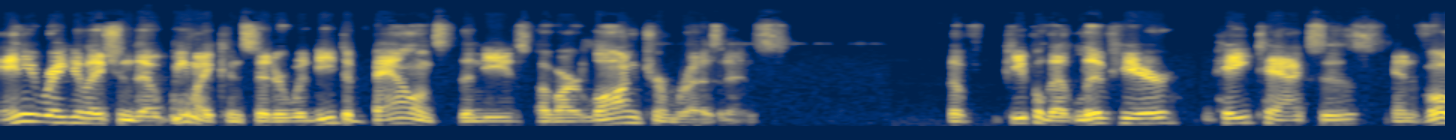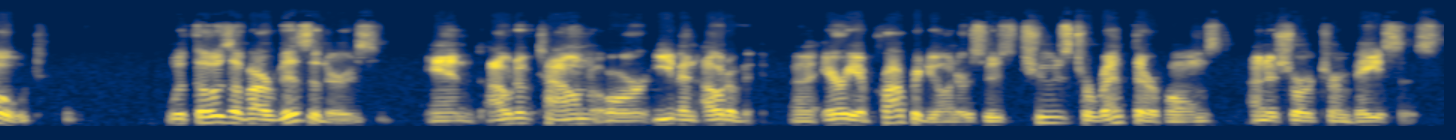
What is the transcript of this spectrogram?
Any regulation that we might consider would need to balance the needs of our long-term residents, the people that live here, pay taxes, and vote, with those of our visitors and out of town or even out of uh, area property owners who choose to rent their homes on a short-term basis.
